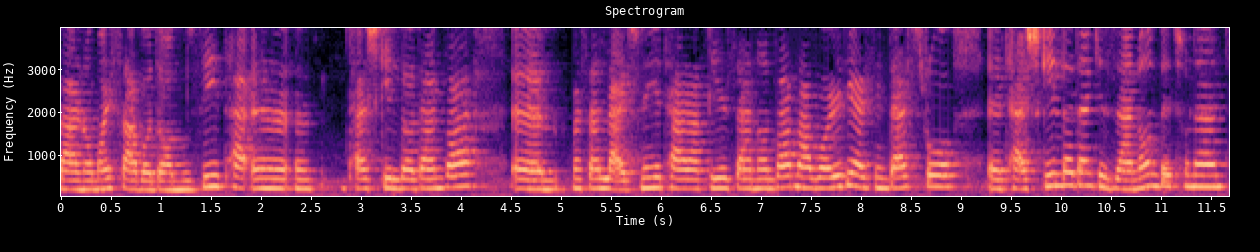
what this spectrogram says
برنامه های سواد آموزی تشکیل دادن و مثلا لجنه ترقی زنان و مواردی از این دست رو تشکیل دادن که زنان بتونن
